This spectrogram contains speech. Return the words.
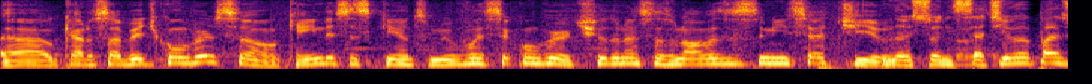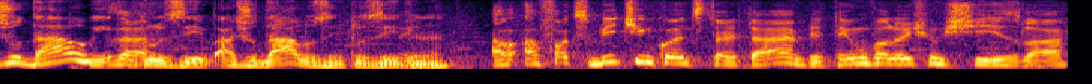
Ah, eu quero saber de conversão. Quem desses 500 mil vai ser convertido nessas novas iniciativas? Não, iniciativa é para ajudar, inclusive, ajudá-los, inclusive, né? A, a Foxbit, enquanto startup, tem um valuation X lá.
